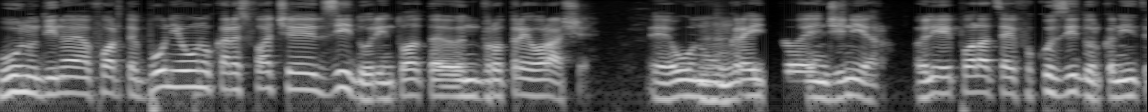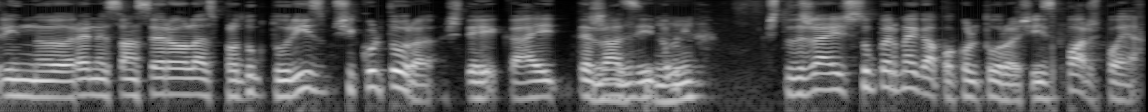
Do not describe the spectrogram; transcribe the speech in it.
Unul din ăia foarte bun e unul care îți face ziduri în, toate, în vreo trei orașe. E unul mm-hmm. great uh, engineer. Îl iei pe ăla, ți-ai făcut ziduri. Când intri în uh, Renaissance era ăla, îți produc turism și cultură. Știi? Că ai deja ziduri mhm. și tu deja ești super mega pe cultură și îi spargi pe ea.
